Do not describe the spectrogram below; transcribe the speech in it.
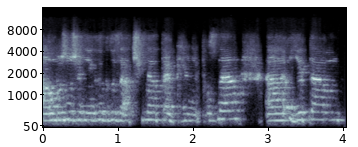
ale možno, že niekto, kto začína, tak ju nepozná. A je tam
